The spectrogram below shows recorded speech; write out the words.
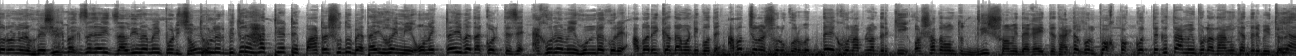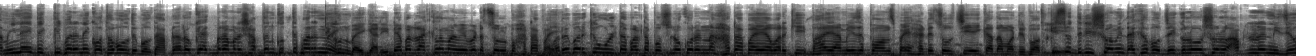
ধরনের হয়ে বেশিরভাগ জায়গায় জালি নামেই পরিচিত। জঙ্গলের ভিতরে হাঁটতে হাঁটতে পাটা শুধু ব্যথাই হয়নি অনেকটাই ব্যথা করতেছে। এখন আমি হুন্ডা করে আবার এই কাদামাটি পথে আবার চলা শুরু করব। দেখুন আপনাদের কি অসাধারণ দৃশ্য আমি দেখাইতে থাকি। দেখুন পক পক করতে করতে আমি পুরো ধান খাতের ভিতরে। আমি নাই দেখতে পারেন এই কথা বলতে বলতে। আপনারাও কি একবার আমরা সাবধান করতে পারেন না দেখুন ভাই গাড়িটা এবার রাখলাম আমি এবার চলবো হাঁটা পাই এবার কেউ উল্টা পাল্টা প্রশ্ন করেন না হাঁটা পাই আবার কি? ভাই আমি যে পঞ্চ পাই হাঁটে চলছি এই কাদামাটির পথ কিছু দৃশ্য আমি দেখাবো যেগুলো আসলে আপনারা নিজেও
